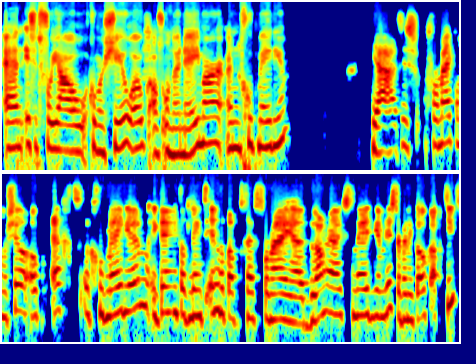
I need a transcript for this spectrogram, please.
En is het voor jou commercieel ook als ondernemer een goed medium? Ja, het is voor mij commercieel ook echt een goed medium. Ik denk dat LinkedIn wat dat betreft voor mij eh, het belangrijkste medium is. Daar ben ik ook actief.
